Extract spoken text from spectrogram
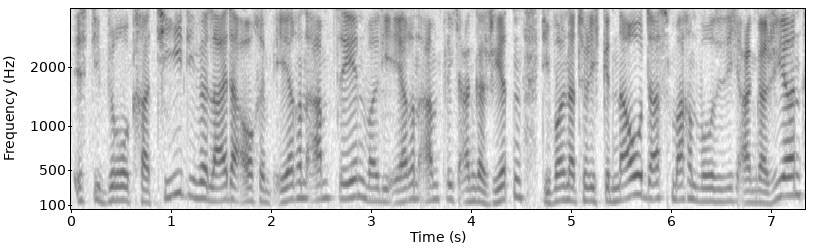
ist die Bürokratie Bürokratie, die wir leider auch im Ehrenamt sehen, weil die ehrenamtlich Engagierten, die wollen natürlich genau das machen, wo sie sich engagieren,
